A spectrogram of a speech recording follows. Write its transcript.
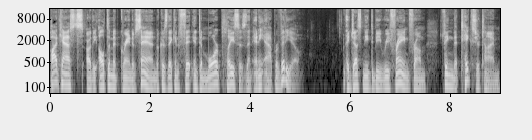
Podcasts are the ultimate grain of sand because they can fit into more places than any app or video. They just need to be reframed from thing that takes your time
